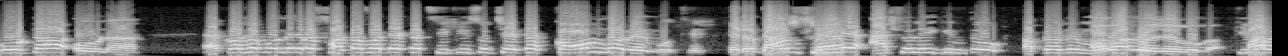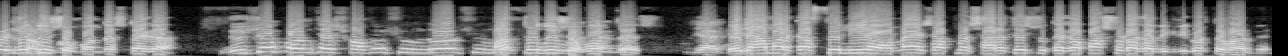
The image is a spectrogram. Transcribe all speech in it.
কোটা ওনা এক কথা বলতে গেলে ফাটাফাটি একটা থ্রি পিস হচ্ছে এটা কম দামের মধ্যে। এটার দাম শুনলে আসলেই কিন্তু আপনাদের হয়ে যাব মাত্র দুইশো পঞ্চাশ টাকা। কত সুন্দর সুন্দর মাত্র দুইশো পঞ্চাশ। যাক। এটা আমার কাছ থেকে নিয়ে অনায়াস আপনার সাড়ে চারশো টাকা পাঁচশো টাকা বিক্রি করতে পারবেন।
